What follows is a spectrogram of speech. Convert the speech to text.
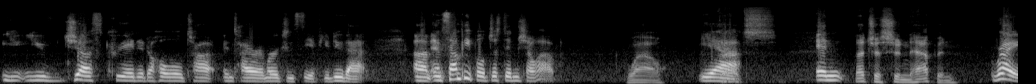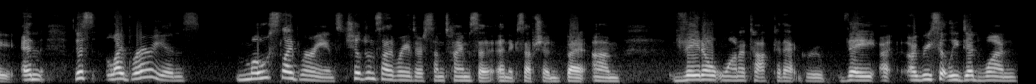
you, have just created a whole entire emergency if you do that. Um, and some people just didn't show up. Wow. Yeah. That's, and that just shouldn't happen. Right. And this librarians, most librarians, children's librarians are sometimes a, an exception, but um, they don't want to talk to that group. They, I, I recently did one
